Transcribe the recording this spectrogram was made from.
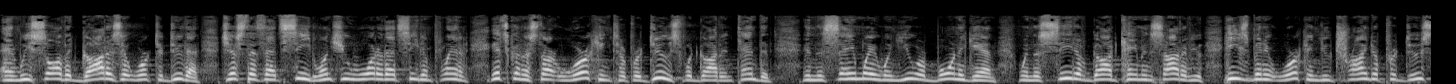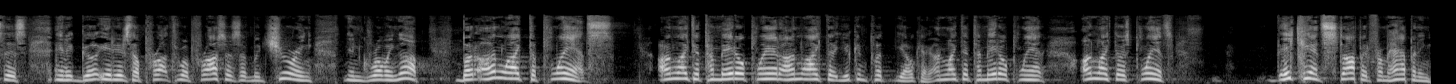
And we saw that God is at work to do that. Just as that seed, once you water that seed and plant it, it's going to start working to produce what God intended. In the same way, when you were born again, when the seed of God came inside of you, He's been at work in you trying to produce this. And it, go, it is a pro, through a process of maturing and growing up. But unlike the plants, unlike the tomato plant, unlike the, you can put, yeah, okay, unlike the tomato plant, unlike those plants, they can't stop it from happening,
